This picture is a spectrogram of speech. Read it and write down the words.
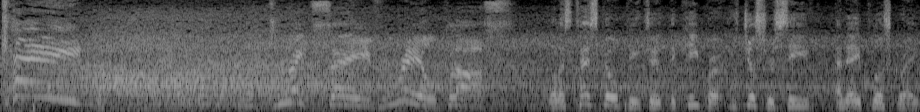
Kane! Oh, great save, real class. Well, as Tesco, Peter, the keeper has just received an A-plus grade.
